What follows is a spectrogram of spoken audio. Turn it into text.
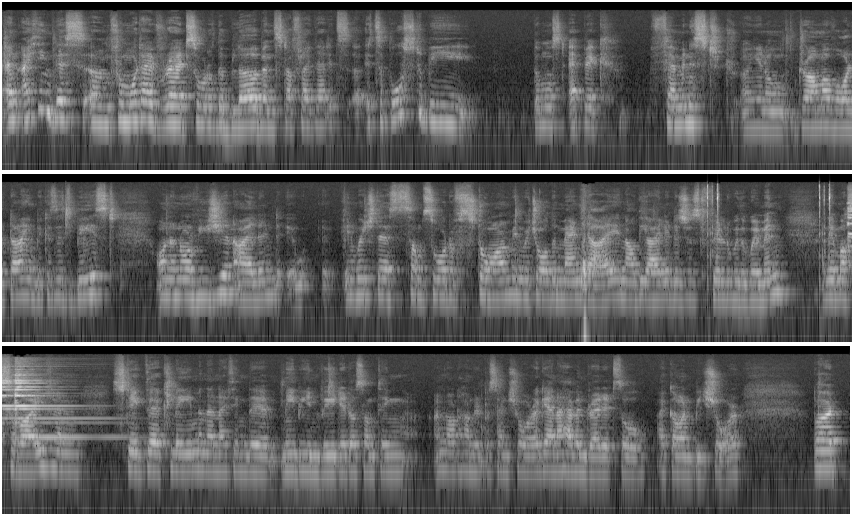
And I think this, um, from what I've read, sort of the blurb and stuff like that, it's it's supposed to be the most epic feminist, uh, you know, drama of all time because it's based on a Norwegian island in which there's some sort of storm in which all the men die and now the island is just filled with women and they must survive and stake their claim and then I think they may be invaded or something. I'm not 100% sure. Again, I haven't read it so I can't be sure. But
